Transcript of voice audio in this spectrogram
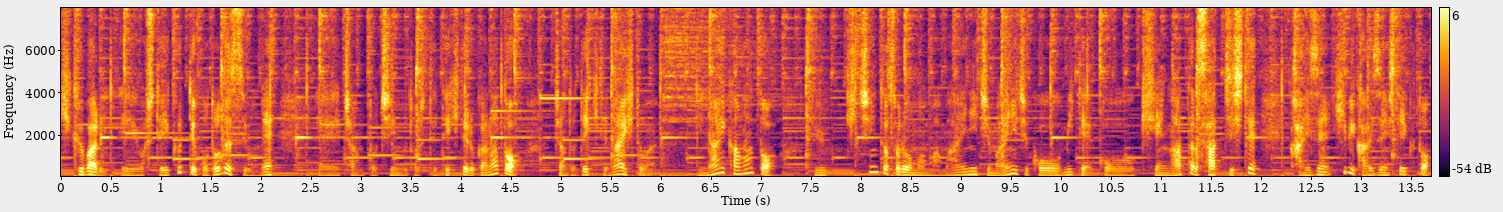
気配りをしていくっていうことですよね、えー、ちゃんとチームとしてできてるかなと、ちゃんとできてない人はいないかなというきちんとそれをまあ毎日毎日こう見てこう危険があったら察知して改善日々改善していくと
